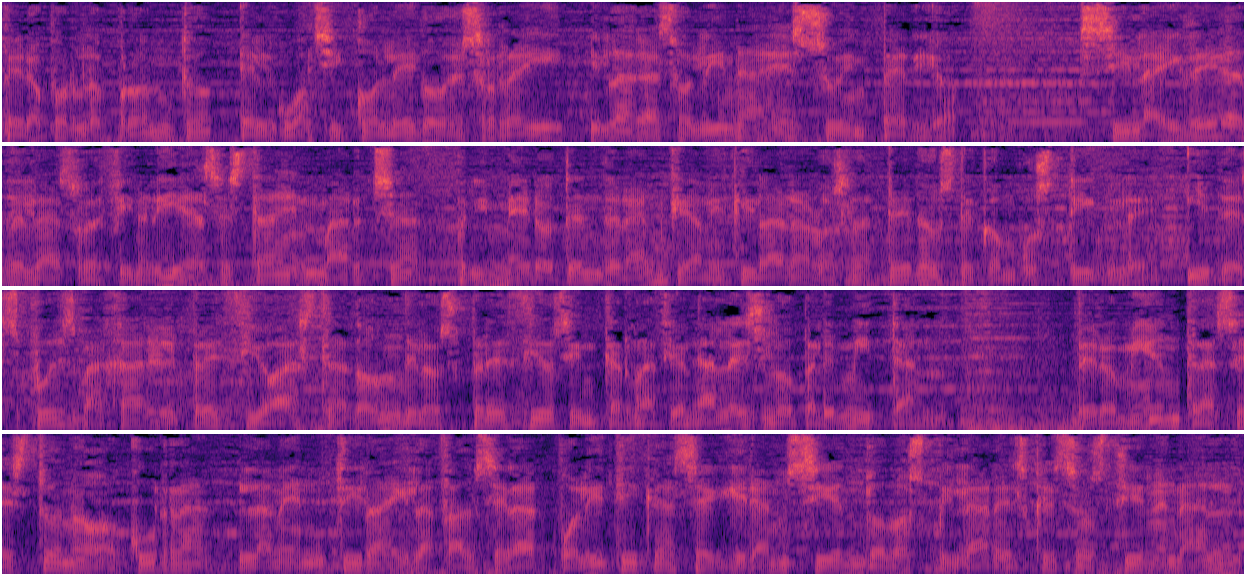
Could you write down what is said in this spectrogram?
Pero por lo pronto, el guachicolero es rey, y la gasolina es su imperio. Si la idea de las refinerías está en marcha, primero tendrán que aniquilar a los rateros de combustible, y después bajar el precio hasta donde los precios internacionales lo permitan. Pero mientras esto no ocurra, la mentira y la falsedad política seguirán siendo los pilares que sostienen al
